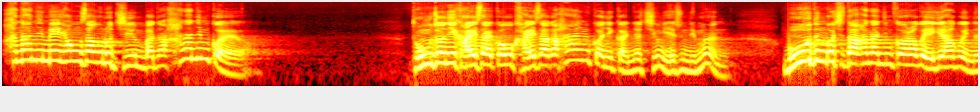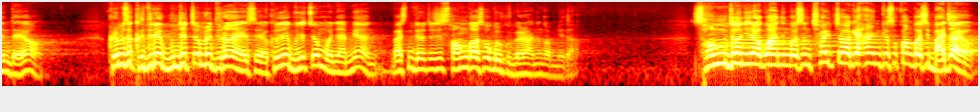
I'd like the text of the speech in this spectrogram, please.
하나님의 형상으로 지음 받은 하나님 거예요. 동전이 가이사의 거고 가이사가 하나님 거니까요. 지금 예수님은 모든 것이 다 하나님 거라고 얘기를 하고 있는데요. 그러면서 그들의 문제점을 드러냈어요. 그들의 문제점은 뭐냐면 말씀드렸듯이 성과 속을 구별하는 겁니다. 성전이라고 하는 것은 철저하게 하나님께 속한 것이 맞아요.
